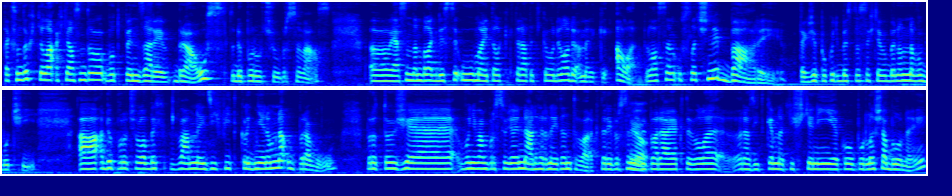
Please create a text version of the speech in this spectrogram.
Tak jsem to chtěla a chtěla jsem to od Pinzary Brows, to doporučuji, prosím vás. Uh, já jsem tam byla kdysi u majitelky, která teďka odjela do Ameriky, ale byla jsem u slečny Báry, takže pokud byste se chtěli objednat na obočí, a, a doporučovala bych vám nejdřív jít klidně jenom na úpravu, protože oni vám prostě udělali nádherný ten tvar, který prostě jo. nevypadá jak ty vole razítkem natištěný jako podle šablony,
